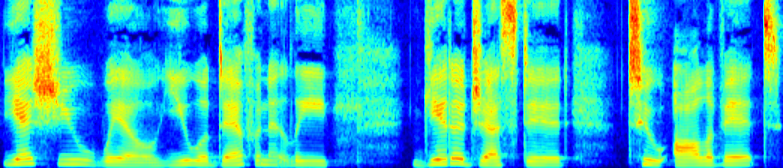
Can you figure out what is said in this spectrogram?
yes, you will. You will definitely get adjusted to all of it.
